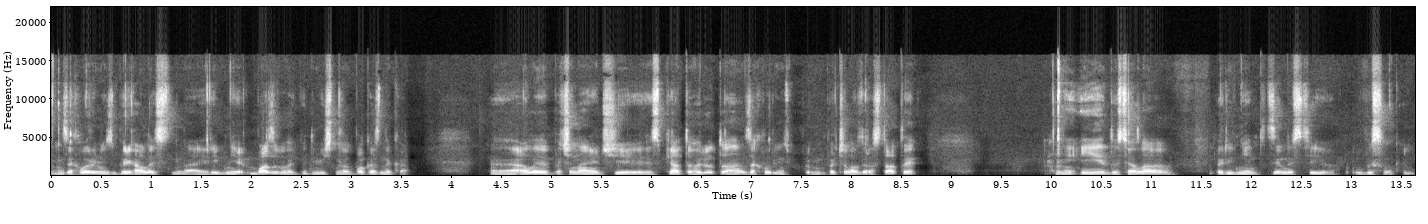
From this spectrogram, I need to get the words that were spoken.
захворюваність зберігалась на рівні базового епідемічного показника. Е, Але починаючи з 5 лютого захворюваність почала зростати і досягла рівня інтенсивності високий.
